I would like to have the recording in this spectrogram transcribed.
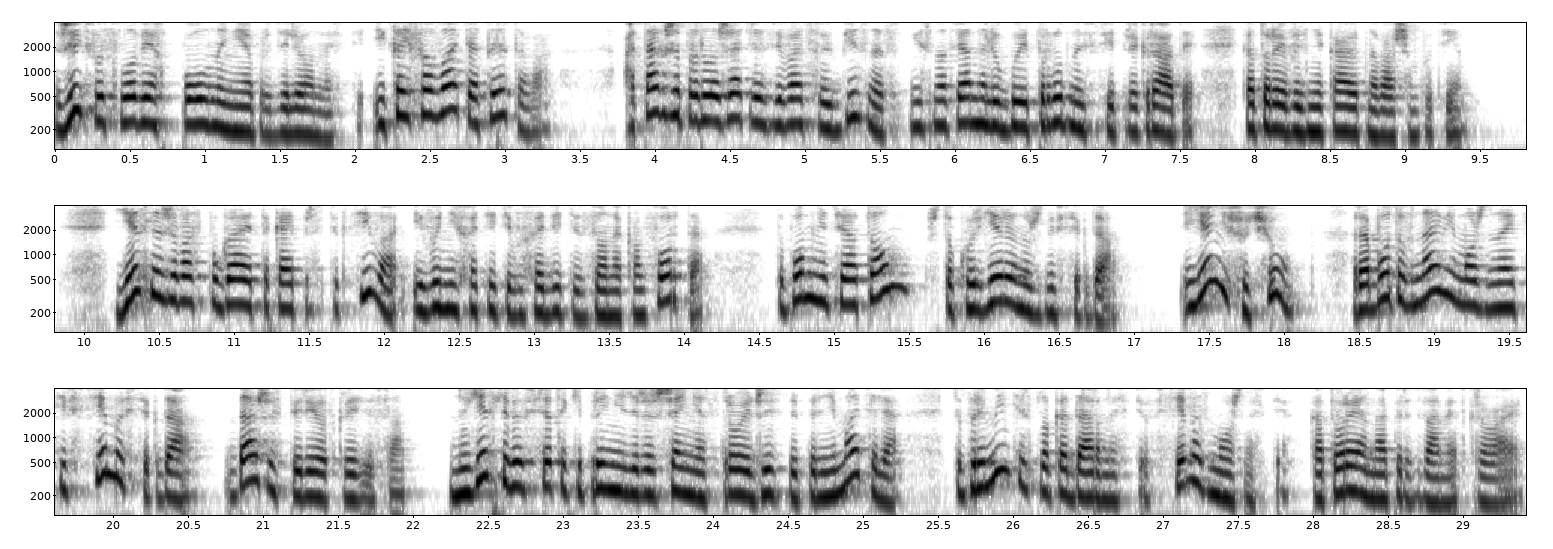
жить в условиях полной неопределенности и кайфовать от этого, а также продолжать развивать свой бизнес, несмотря на любые трудности и преграды, которые возникают на вашем пути. Если же вас пугает такая перспектива, и вы не хотите выходить из зоны комфорта, то помните о том, что курьеры нужны всегда. И я не шучу. Работу в найме можно найти всем и всегда, даже в период кризиса. Но если вы все-таки приняли решение строить жизнь предпринимателя, то примите с благодарностью все возможности, которые она перед вами открывает.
